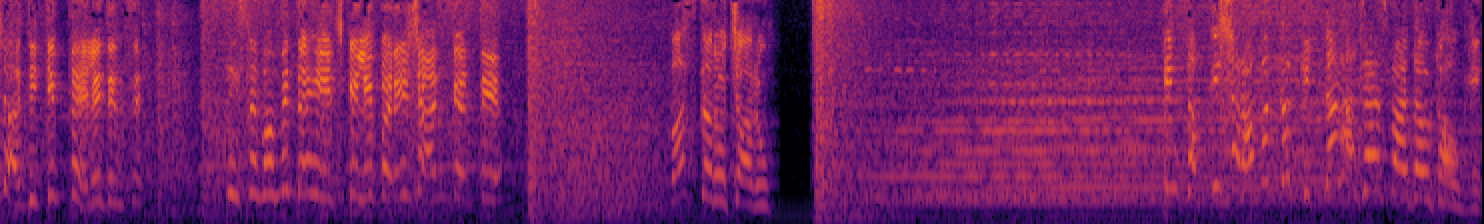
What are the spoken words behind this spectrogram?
शादी के पहले दिन से ये सब हमें दहेज के लिए परेशान करते हैं। बस करो चारू। इन सबकी शराफत का कितना नाजायज फ़ायदा उठाओगी?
